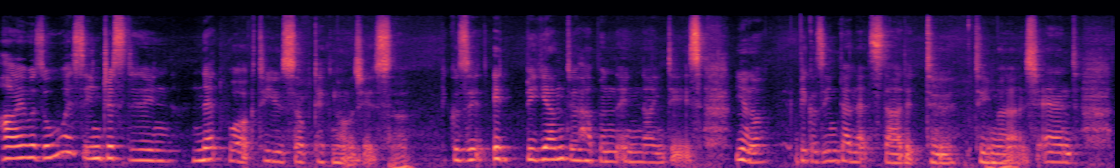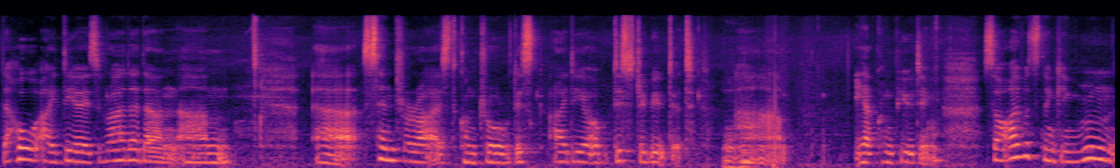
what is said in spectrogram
I was always interested in networked use of technologies. Yeah. because it, it began to happen in 90s you know because internet started to, to Mhm. emerge and the whole idea is rather than um, uh, centralized control this idea of distributed Mhm. uh, yeah computing so i was thinking hmm,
